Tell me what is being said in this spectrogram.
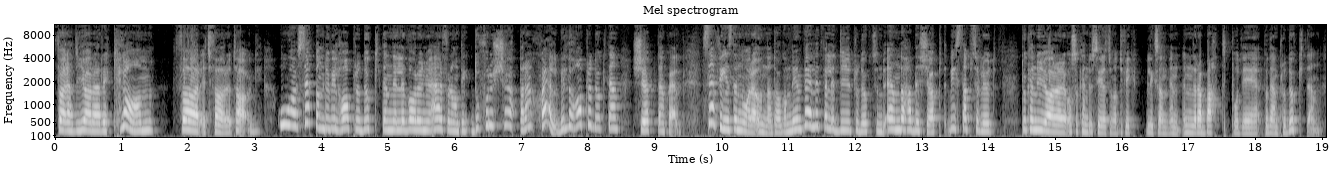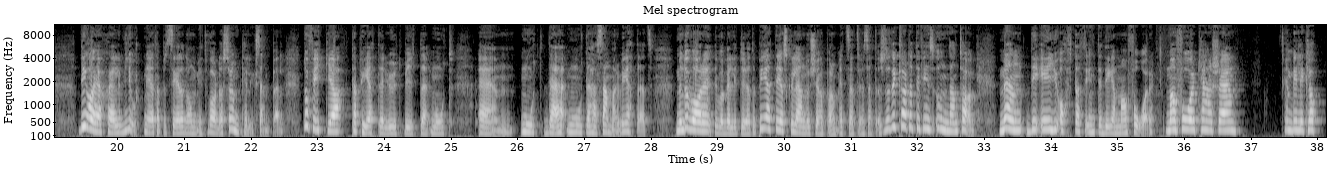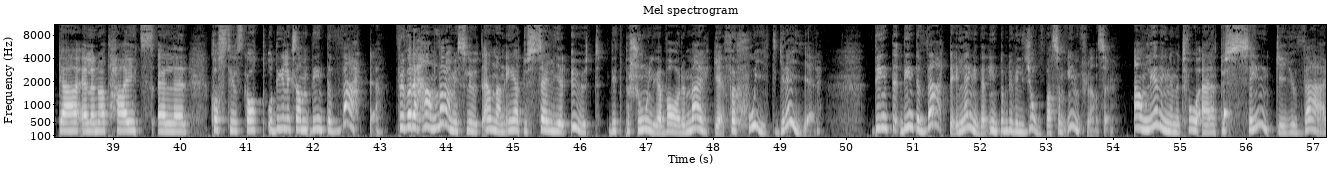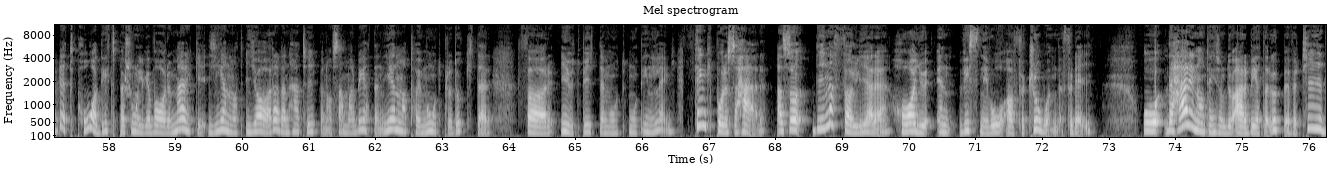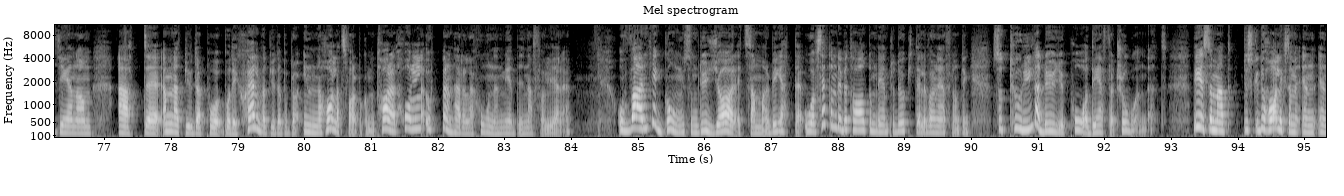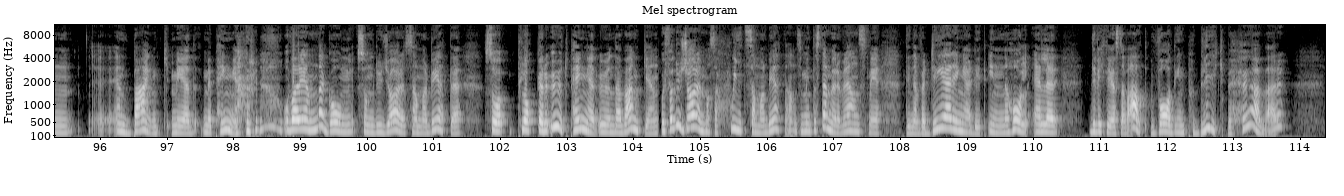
för att göra reklam för ett företag. Oavsett om du vill ha produkten eller vad det nu är för någonting, då får du köpa den själv. Vill du ha produkten, köp den själv. Sen finns det några undantag. Om det är en väldigt, väldigt dyr produkt som du ändå hade köpt, visst absolut, då kan du göra det och så kan du se det som att du fick liksom en, en rabatt på, det, på den produkten. Det har jag själv gjort när jag tapetserade om mitt vardagsrum till exempel. Då fick jag tapeter i utbyte mot, eh, mot, det, mot det här samarbetet. Men då var det, det var väldigt dyra tapeter, jag skulle ändå köpa dem etc. etc. Så det är klart att det finns undantag. Men det är ju oftast inte det man får. Man får kanske en billig klocka eller några tights eller kosttillskott och det är liksom, det är inte värt det. För vad det handlar om i slutändan är att du säljer ut ditt personliga varumärke för skitgrejer. Det är, inte, det är inte värt det i längden, inte om du vill jobba som influencer. Anledning nummer två är att du sänker ju värdet på ditt personliga varumärke genom att göra den här typen av samarbeten. Genom att ta emot produkter för i utbyte mot, mot inlägg. Tänk på det så här. Alltså, dina följare har ju en viss nivå av förtroende för dig. Och Det här är någonting som du arbetar upp över tid genom att, eh, menar, att bjuda på, på dig själv, att bjuda på bra innehåll, att svara på kommentarer, att hålla uppe den här relationen med dina följare. Och varje gång som du gör ett samarbete, oavsett om det är betalt, om det är en produkt eller vad det är för någonting, så tullar du ju på det förtroendet. Det är som att du, ska, du har liksom en, en, Eh, en bank med, med pengar och varenda gång som du gör ett samarbete så plockar du ut pengar ur den där banken och ifall du gör en massa skitsamarbeten som inte stämmer överens med dina värderingar, ditt innehåll eller det viktigaste av allt, vad din publik behöver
